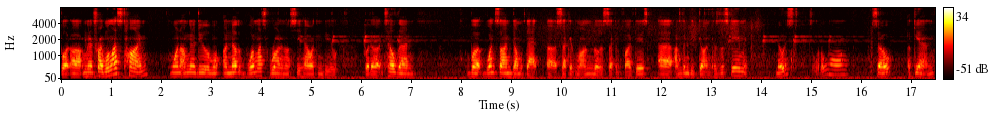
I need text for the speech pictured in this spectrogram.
But uh, I'm gonna try one last time. One, I'm gonna do another one last run, and I'll see how I can do. But uh, until then, but once I'm done with that uh, second run, those second five days, uh, I'm gonna be done because this game, noticed, it's a little long. So again,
